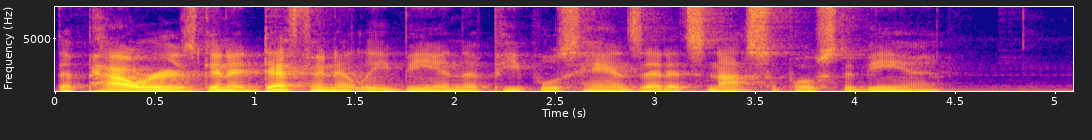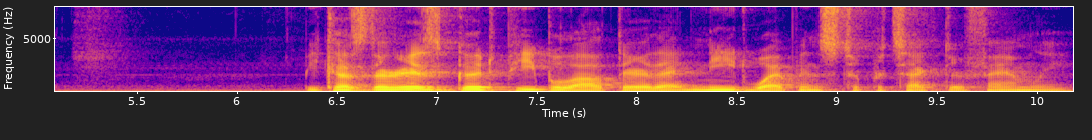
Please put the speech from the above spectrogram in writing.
the power is going to definitely be in the people's hands that it's not supposed to be in. Because there is good people out there that need weapons to protect their family.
